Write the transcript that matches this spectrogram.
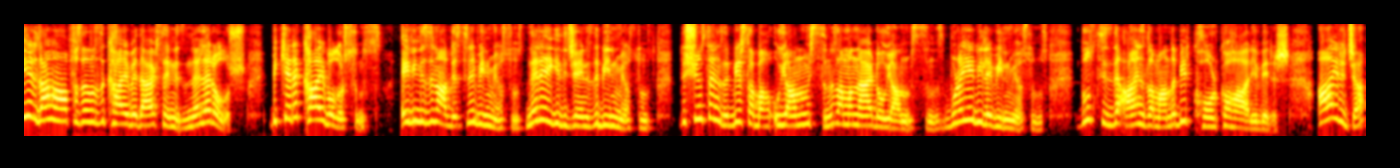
Birden hafızanızı kaybederseniz neler olur? Bir kere kaybolursunuz. Evinizin adresini bilmiyorsunuz. Nereye gideceğinizi bilmiyorsunuz. Düşünsenize bir sabah uyanmışsınız ama nerede uyanmışsınız? Burayı bile bilmiyorsunuz. Bu size aynı zamanda bir korku hali verir. Ayrıca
